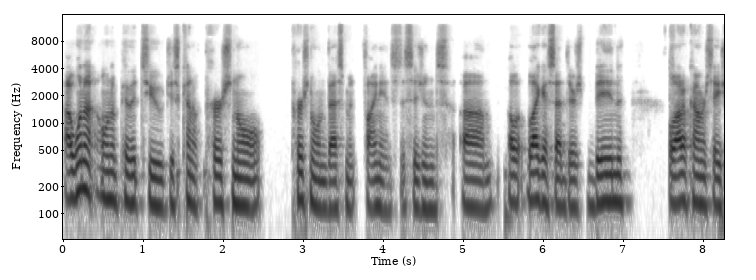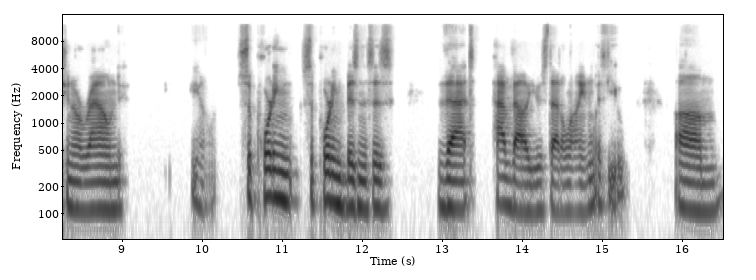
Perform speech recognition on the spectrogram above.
I want to want to pivot to just kind of personal personal investment finance decisions. Um, like I said, there's been a lot of conversation around, you know, supporting supporting businesses that have values that align with you. Um,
